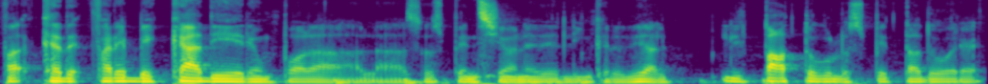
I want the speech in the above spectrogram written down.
fa, cade, farebbe cadere un po' la, la sospensione dell'incredulità, il, il, patto con lo spettatore.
